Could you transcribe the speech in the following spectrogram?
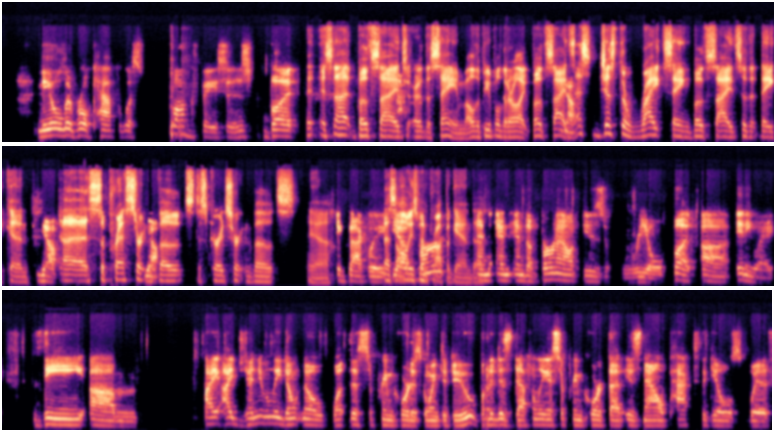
neoliberal capitalist fuck faces, but it's not both sides are the same. All the people that are like both sides Yeah. that's just the right saying both sides so that they can yeah, uh, suppress certain Yeah. votes discourage certain votes. Yeah. Exactly. that's always been propaganda. and and and the burnout is real. But uh anyway the um I, I genuinely don't know what this Supreme Court is going to do, but it is definitely a Supreme Court that is now packed the gills with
